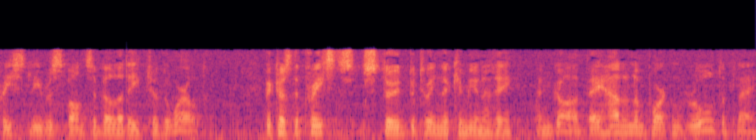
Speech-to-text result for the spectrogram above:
priestly responsibility to the world. Because the priests stood between the community and God. They had an important role to play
